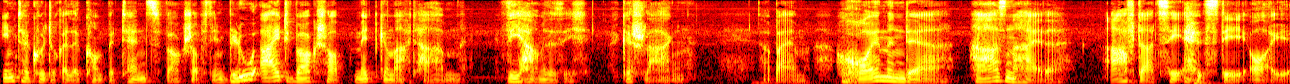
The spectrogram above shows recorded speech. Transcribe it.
interkulturelle Kompetenz-Workshops, den Blue-Eyed-Workshop mitgemacht haben. Wie haben sie sich geschlagen? Beim Räumen der Hasenheide after CSD-Orgie.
